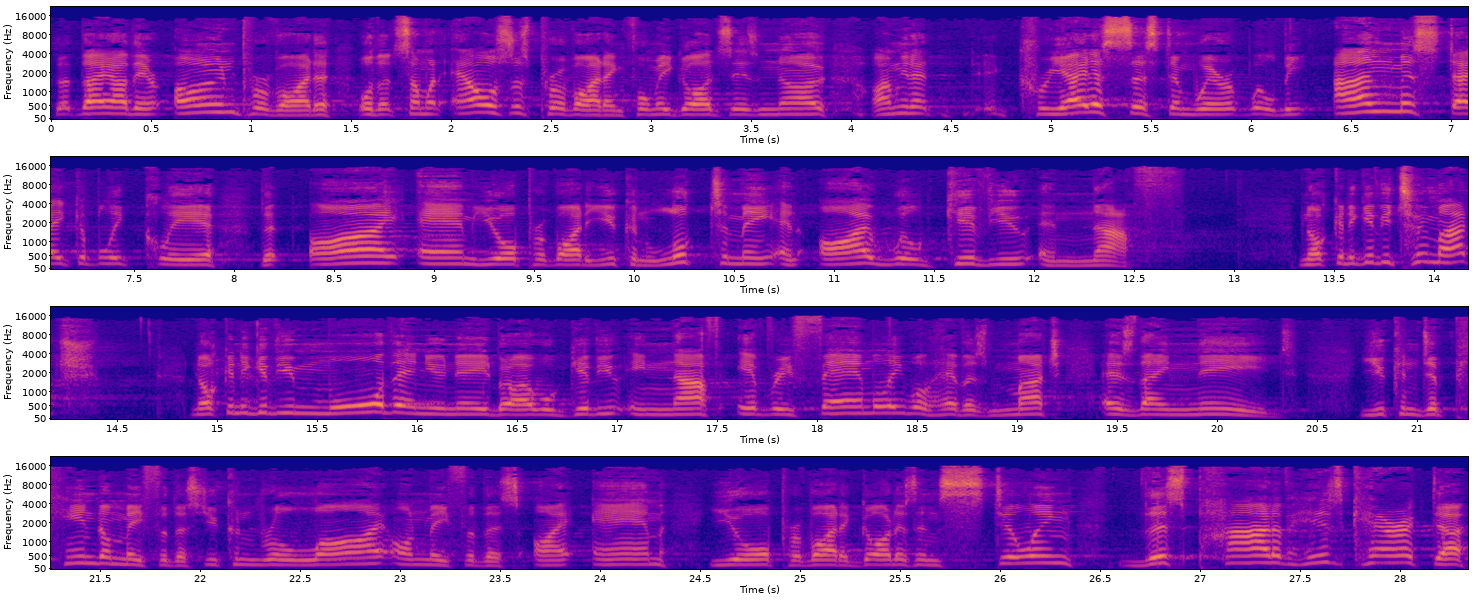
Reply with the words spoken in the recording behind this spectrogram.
that they are their own provider, or that someone else is providing for me. God says, No, I'm going to create a system where it will be unmistakably clear that I am your provider. You can look to me and I will give you enough. Not going to give you too much. Not going to give you more than you need, but I will give you enough. Every family will have as much as they need. You can depend on me for this. You can rely on me for this. I am your provider. God is instilling this part of his character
